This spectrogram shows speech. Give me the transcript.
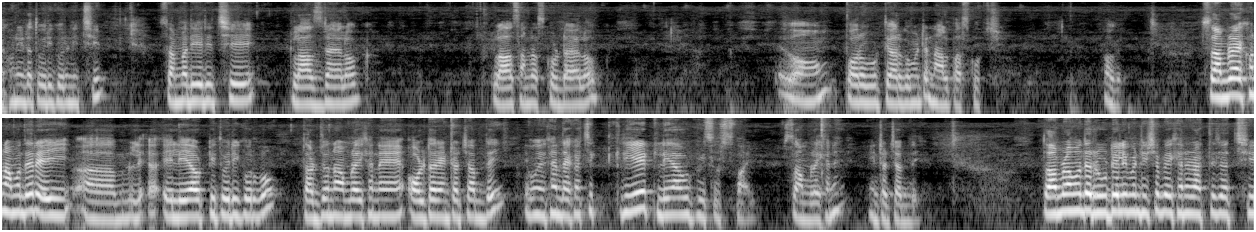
এখন এটা তৈরি করে নিচ্ছি। সো আমরা দিয়ে দিচ্ছি class dialog class underscore dialog এবং পরবর্তী আর্গুমেন্টে নাল পাস করছি। ওকে সো আমরা এখন আমাদের এই লেআউটটি তৈরি করব। তার জন্য আমরা এখানে অল্টার এন্টার চাপ দেই এবং এখানে দেখাচ্ছে create layout resource file so আমরা এখানে এন্টার চাপ দিই। তো আমরা আমাদের রুট এলিমেন্ট হিসেবে এখানে রাখতে যাচ্ছি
